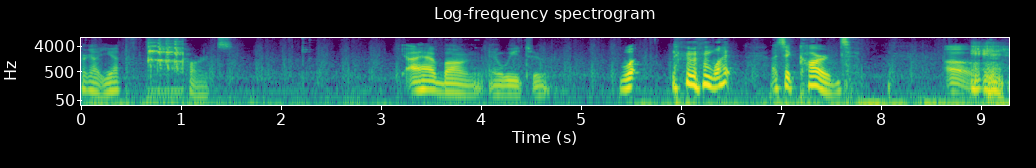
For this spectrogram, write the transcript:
forgot you have cards. I have bong and weed too. What? what? I said cards. Oh,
